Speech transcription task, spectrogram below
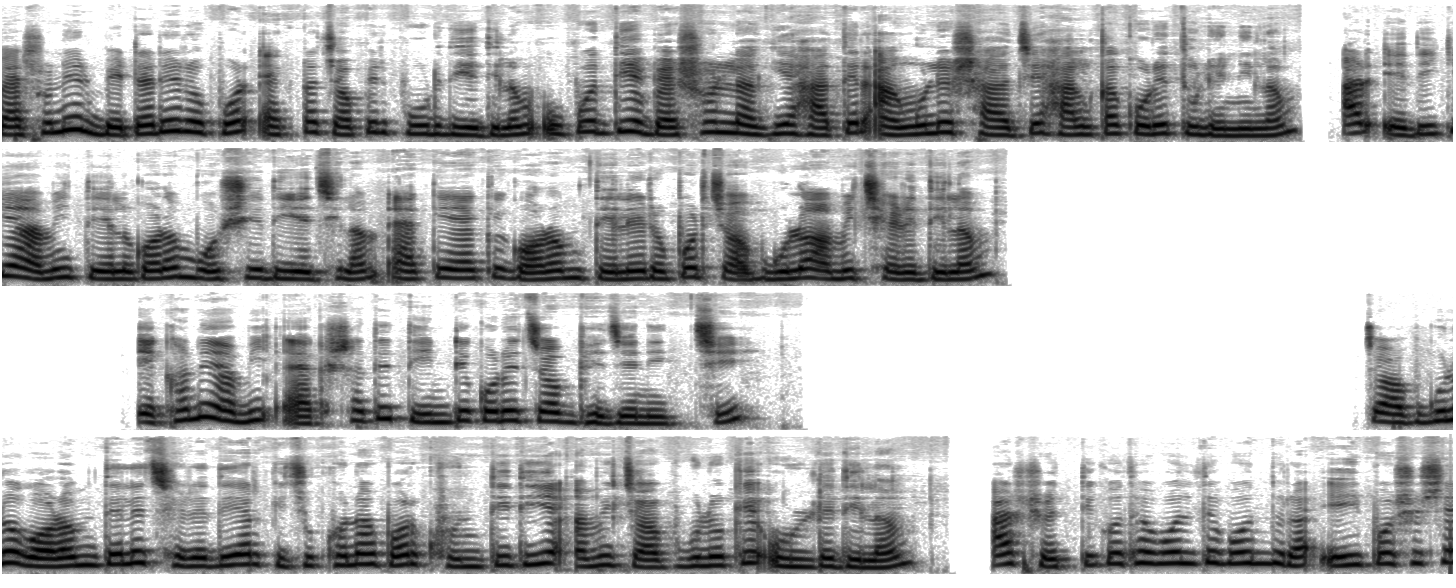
বেসনের বেটারের ওপর একটা চপের পুর দিয়ে দিলাম। উপর দিয়ে বেসন লাগিয়ে হাতের আঙুলের সাহায্যে হালকা করে তুলে নিলাম। আর এদিকে আমি তেল গরম বসিয়ে দিয়েছিলাম। একে একে গরম তেলের ওপর চপগুলো আমি ছেড়ে দিলাম। এখানে আমি একসাথে তিনটে করে চপ ভেজে নিচ্ছি। চপগুলো গরম তেলে ছেড়ে দেওয়ার কিছুক্ষণ পর খুন্তি দিয়ে আমি চপগুলোকে উল্টে দিলাম। আর সত্যি কথা বলতে বন্ধুরা, এই প্রসেসে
